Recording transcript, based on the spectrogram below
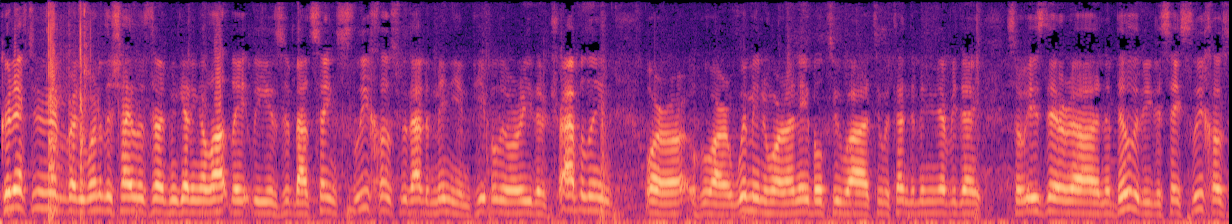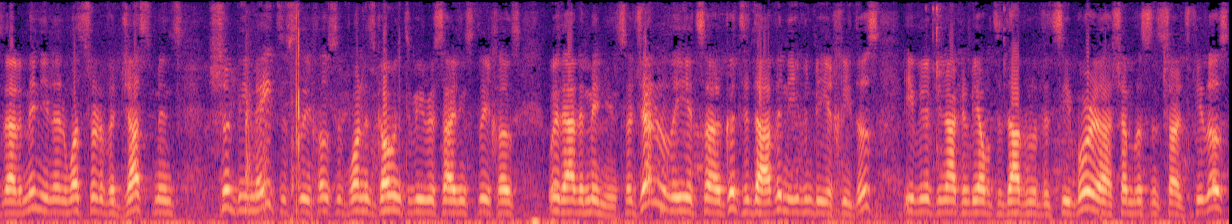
Good afternoon, everybody. One of the shilas that I've been getting a lot lately is about saying slichos without a minyan. People who are either traveling or who are women who are unable to uh, to attend the minyan every day. So, is there uh, an ability to say slichos without a minyan, and what sort of adjustments should be made to slichos if one is going to be reciting slichos without a minyan? So, generally, it's uh, good to daven, even be yechidus, even if you're not going to be able to daven with the tzibur. Hashem listens to our tefillos,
